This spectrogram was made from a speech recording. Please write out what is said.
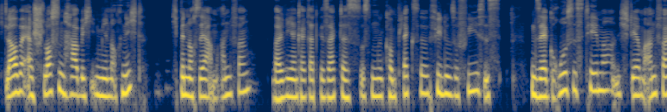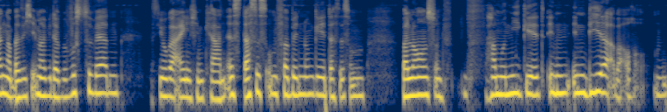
Ich glaube, erschlossen habe ich ihn mir noch nicht. Ich bin noch sehr am Anfang, weil, wie Janka gerade gesagt hat, es ist eine komplexe Philosophie. Es ist ein sehr großes Thema und ich stehe am Anfang, aber sich immer wieder bewusst zu werden, was Yoga eigentlich im Kern ist, dass es um Verbindung geht, dass es um Balance und Harmonie geht in, in dir, aber auch um,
